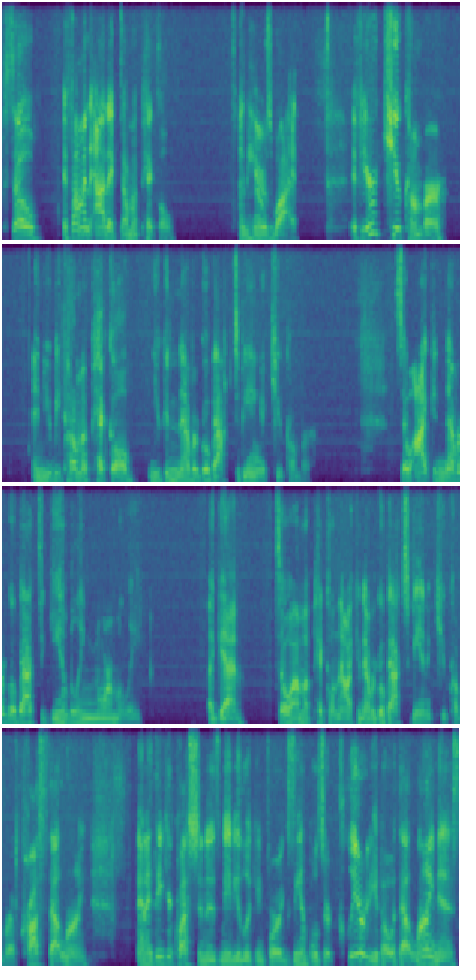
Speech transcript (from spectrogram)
So if I'm an addict, I'm a pickle. And here's why. If you're a cucumber and you become a pickle, you can never go back to being a cucumber. So I can never go back to gambling normally again. So I'm a pickle now. I can never go back to being a cucumber. I've crossed that line. And I think your question is maybe looking for examples or clarity about what that line is.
